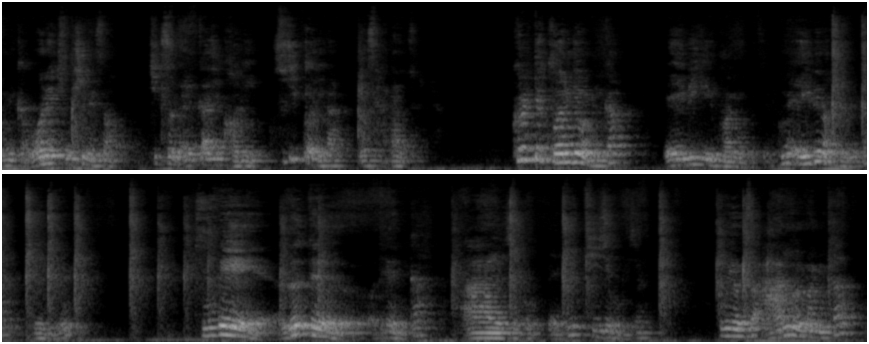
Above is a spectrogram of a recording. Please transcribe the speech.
그러니까 원의 중심에서 직선 L까지 거리, 수직거리가 요 4다는 소리야. 그럴 때 구하는 게 뭡니까? AB 길이 구하는 거죠. 그럼 AB는 어떻게 됩니까? AB는 2배 루트 어떻게 됩니까? R 제곱 빼기 B 제곱이죠. 그럼 여기서 R은 얼마입니까?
